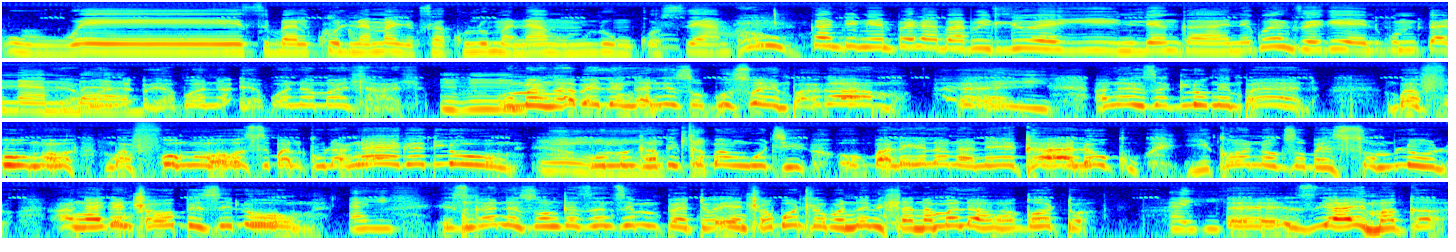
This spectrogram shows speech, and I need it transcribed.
Uwe sibalikhulu namanje kusakhuluma nangumlungu Nkosi yami. Kanti ngempela babidliwe yini lengane? Kwenzekeni kumntanami Uyabona baba? uyabona uyabona amadlala uma ngabe lengane izobuswa impakamo Hey. angeke sekulunga impela ngibafunga ngibafunga osibalikhulu angeke kulunge uma ngabe icabanga ukuthi ukubalekelana nekhaya lokhu yikona okuzobe isisombululo angeke enhlobo izilunge Ayi izingane zonke zenza imibhedo enhlobonhlobo nemihla namalanga kodwa ayi. Eh ziya emakhaya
